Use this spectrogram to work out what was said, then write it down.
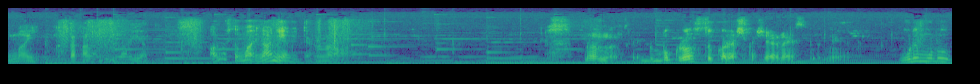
うまいカタカナでうまいやあの人前何やるみたいななんなんですか？僕、ロストからしか知らないですけどね。俺もロし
